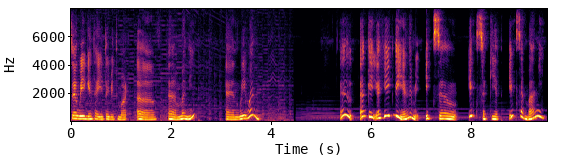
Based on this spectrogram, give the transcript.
So we get a little bit more of uh, money, and we won. Oh, okay, I hate the enemy. It's a, it's a kid. It's a bunny.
